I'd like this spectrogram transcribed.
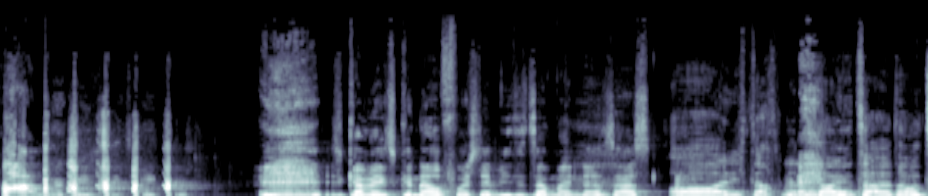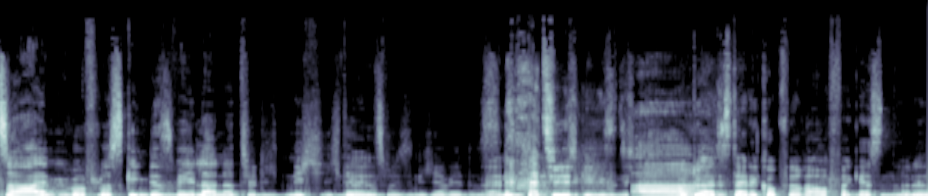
Ah, wirklich, das ist eklig. Ich kann mir jetzt genau vorstellen, wie dieser Mann da saß. Oh, ich dachte mir, Leute, Alter. Und zu allem Überfluss ging das WLAN natürlich nicht. Ich denke, Nein. das muss ich nicht erwähnen. Nein, natürlich ging es nicht. Ah. Und du hattest deine Kopfhörer auch vergessen? Oder?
